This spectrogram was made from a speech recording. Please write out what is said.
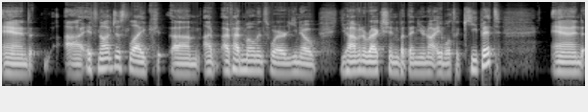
And uh, it's not just like um, I've, I've had moments where, you know, you have an erection, but then you're not able to keep it. And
